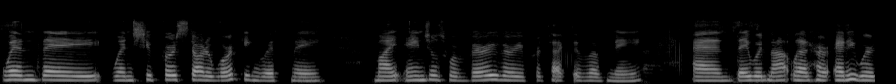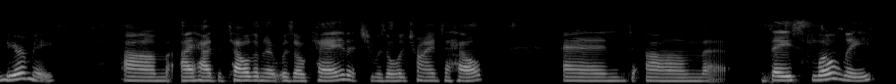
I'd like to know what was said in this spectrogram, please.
when they when she first started working with me my angels were very very protective of me and they would not let her anywhere near me. Um, i had to tell them it was okay that she was only trying to help and um, they slowly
